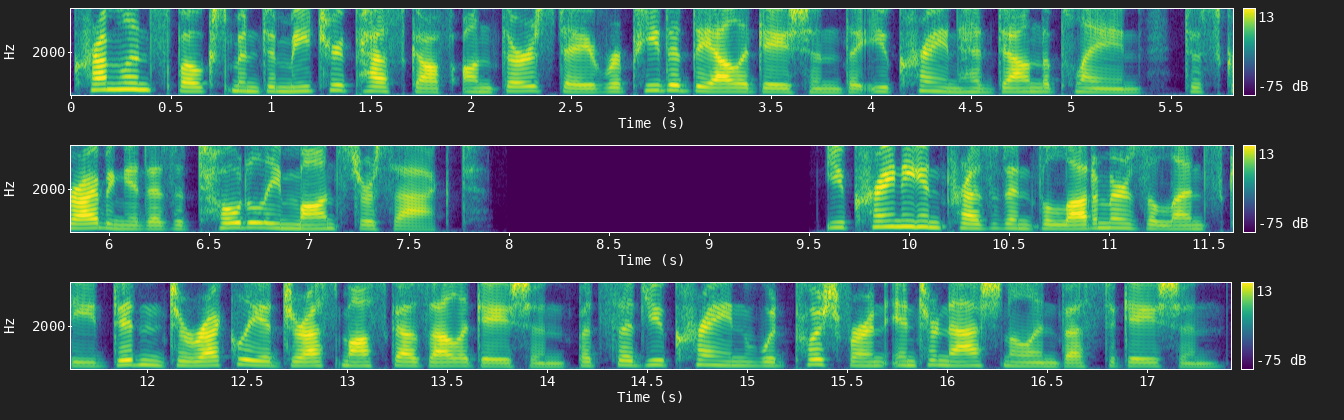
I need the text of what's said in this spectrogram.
Kremlin spokesman Dmitry Peskov on Thursday repeated the allegation that Ukraine had downed the plane, describing it as a totally monstrous act. Ukrainian President Volodymyr Zelensky didn't directly address Moscow's allegation but said Ukraine would push for an international investigation.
